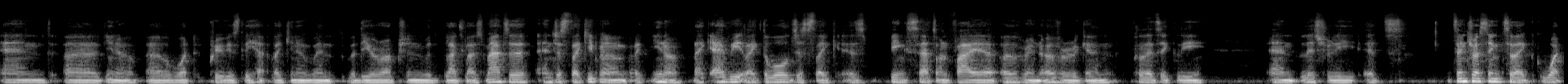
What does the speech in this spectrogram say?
And uh, you know uh, what previously had, like you know when with the eruption with Black Lives Matter, and just like even like you know like every like the world just like is being set on fire over and over again politically, and literally it's it's interesting to like what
